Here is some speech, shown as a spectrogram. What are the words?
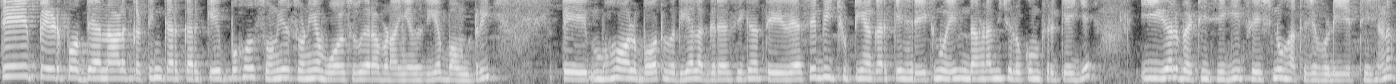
ਤੇ ਪੇੜ ਪੌਦਿਆਂ ਨਾਲ ਕਟਿੰਗ ਕਰ ਕਰਕੇ ਬਹੁਤ ਸੋਹਣੀਆਂ ਸੋਹਣੀਆਂ ਵਾਲਸ ਵਗੈਰਾ ਬਣਾਈਆਂ ਹੋਈਆਂ ਸੀਗੀਆਂ ਬਾਉਂਡਰੀ ਤੇ ਮਾਹੌਲ ਬਹੁਤ ਵਧੀਆ ਲੱਗ ਰਿਹਾ ਸੀਗਾ ਤੇ ਵੈਸੇ ਵੀ ਛੁੱਟੀਆਂ ਕਰਕੇ ਹਰੇਕ ਨੂੰ ਇਹ ਹੁੰਦਾ ਹਨਾ ਵੀ ਚਲੋ ਘੁੰਮ ਫਿਰ ਕੇ ਆਈਏ। ਈਗਲ ਬੈਠੀ ਸੀਗੀ ਫਿਸ਼ ਨੂੰ ਹੱਥ 'ਚ ਫੜੀ ਇੱਥੇ, ਹਨਾ?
